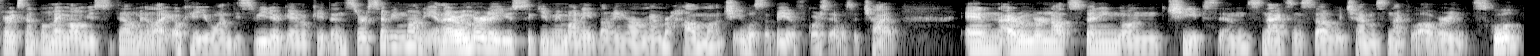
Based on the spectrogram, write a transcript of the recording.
for example, my mom used to tell me like, okay, you want this video game, okay, then start saving money. And I remember they used to give me money. Don't even remember how much. It was a bit, of course, I was a child and I remember not spending on chips and snacks and stuff, which I'm a snack lover in school.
